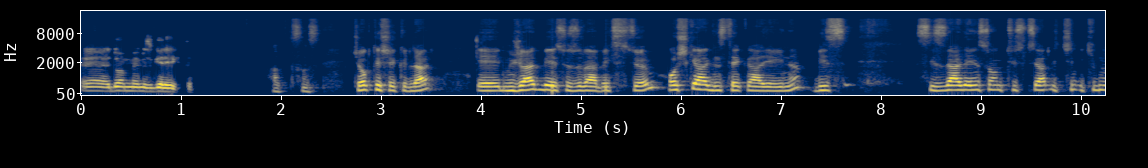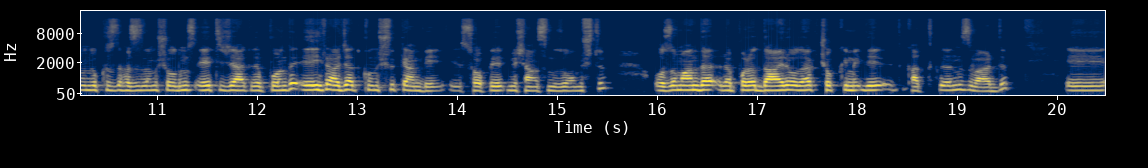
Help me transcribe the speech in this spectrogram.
e, dönmemiz gerekti. Haklısınız. Çok teşekkürler. E, Mücahit Bey'e sözü vermek istiyorum. Hoş geldiniz tekrar yayına. Biz sizlerle en son TÜSİAD için 2019'da hazırlamış olduğumuz e-ticaret raporunda e-ihracat konuşurken bir e, sohbet etme şansımız olmuştu. O zaman da rapora daire olarak çok kıymetli katkılarınız vardı. E,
